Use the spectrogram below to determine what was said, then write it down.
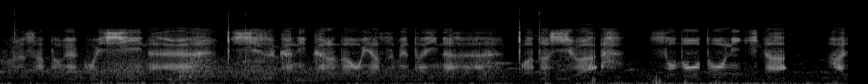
ふるさとが恋しいな。静かに体を休めたいな。私は蘇道島に来た。初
